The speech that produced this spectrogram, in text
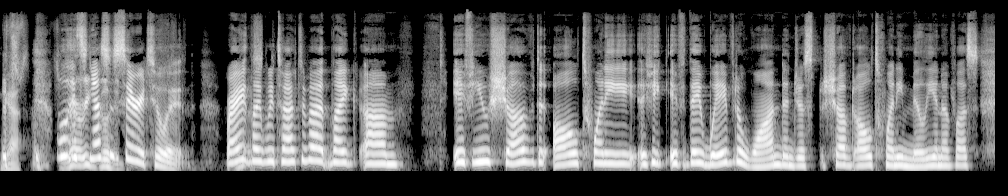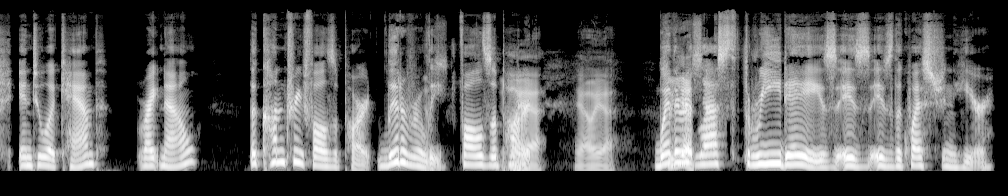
It's, it's well it's very good. necessary to it right Yes. like we talked about like um if you shoved all 20 if you, if they waved a wand and just shoved all 20 million of us into a camp right now the country falls apart literally Yes. falls Oh apart yeah. Yeah. Oh yeah. whether yes. it lasts 3 days is is the question here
